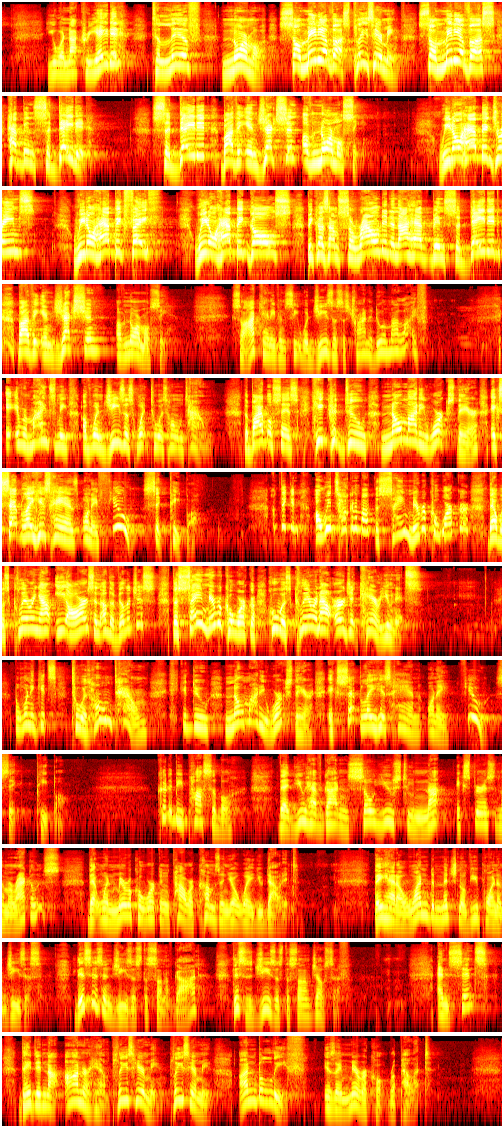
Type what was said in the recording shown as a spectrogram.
You were not created to live normal. So many of us, please hear me, so many of us have been sedated, sedated by the injection of normalcy. We don't have big dreams, we don't have big faith. We don't have big goals because I'm surrounded and I have been sedated by the injection of normalcy. So I can't even see what Jesus is trying to do in my life. It, it reminds me of when Jesus went to his hometown. The Bible says he could do no mighty works there except lay his hands on a few sick people. I'm thinking, are we talking about the same miracle worker that was clearing out ERs in other villages? The same miracle worker who was clearing out urgent care units. But when he gets to his hometown, he could do no mighty works there except lay his hand on a few sick people. Could it be possible that you have gotten so used to not experiencing the miraculous that when miracle working power comes in your way, you doubt it. They had a one dimensional viewpoint of Jesus. This isn't Jesus, the Son of God. This is Jesus, the son of Joseph. And since they did not honor him, please hear me, please hear me. Unbelief is a miracle repellent.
